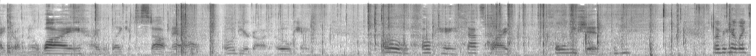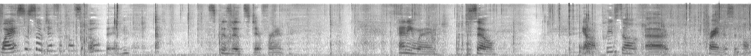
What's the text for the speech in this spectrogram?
I don't know why. I would like it to stop now. Oh, dear God. Okay. Oh, okay. That's why. Holy shit. Over here, like, why is this so difficult to open? It's because it's different. Anyway, so, yeah, please don't uh, try this at home.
